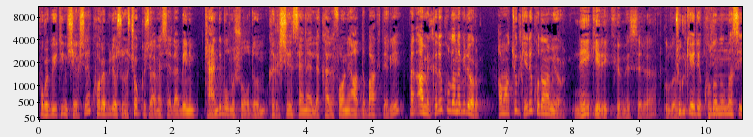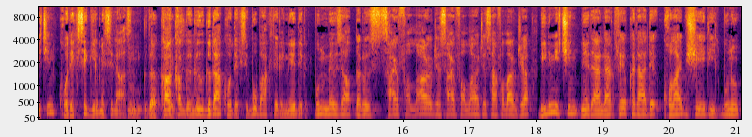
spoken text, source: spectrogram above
probiyotin içerisine korabiliyorsunuz. Çok güzel. Mesela benim kendi bulmuş olduğum Christensenella California adlı bakteriyi ben Amerika'da kullanabiliyorum. Ama Türkiye'de kullanamıyorum. Ne gerekiyor mesela? Türkiye'de için? kullanılması için kodekse girmesi lazım. Hı, gıda Ka- kodeksi. ka- gı- gıda kodeksi. Bu bakteri nedir? Bunun mevzuatları sayfalarca sayfalarca sayfalarca benim için ne derler fevkalade kolay bir şey değil. Bunu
